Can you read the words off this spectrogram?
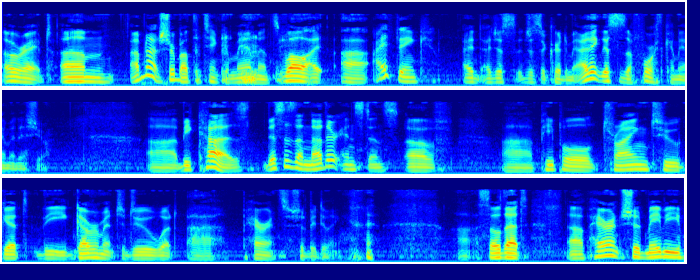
All right. Um, I'm not sure about the Ten Commandments. well, I uh, I think I, I just it just occurred to me. I think this is a fourth commandment issue. Uh, because this is another instance of uh, people trying to get the government to do what uh, parents should be doing. uh, so that uh, parents should maybe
